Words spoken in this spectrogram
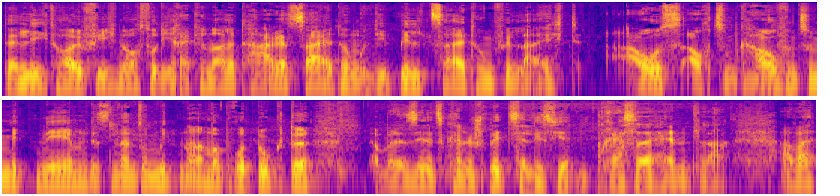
da liegt häufig noch so die regionale Tageszeitung und die Bildzeitung vielleicht aus, auch zum Kaufen, zum Mitnehmen. Das sind dann so Mitnahmeprodukte, aber das sind jetzt keine spezialisierten Pressehändler. Aber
